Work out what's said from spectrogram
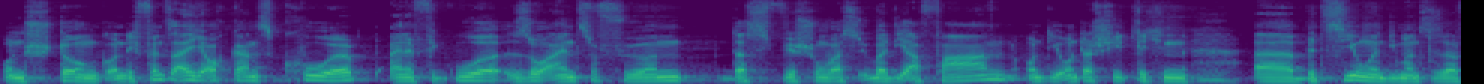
und Stunk. Und ich finde es eigentlich auch ganz cool, eine Figur so einzuführen, dass wir schon was über die erfahren und die unterschiedlichen äh, Beziehungen, die man zu dieser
